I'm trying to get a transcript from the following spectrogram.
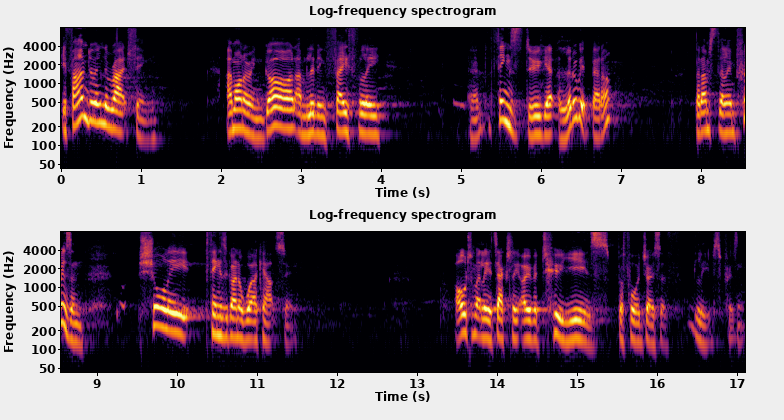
If I'm doing the right thing, I'm honoring God, I'm living faithfully, uh, things do get a little bit better but I'm still in prison. Surely things are going to work out soon. Ultimately, it's actually over two years before Joseph leaves prison.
